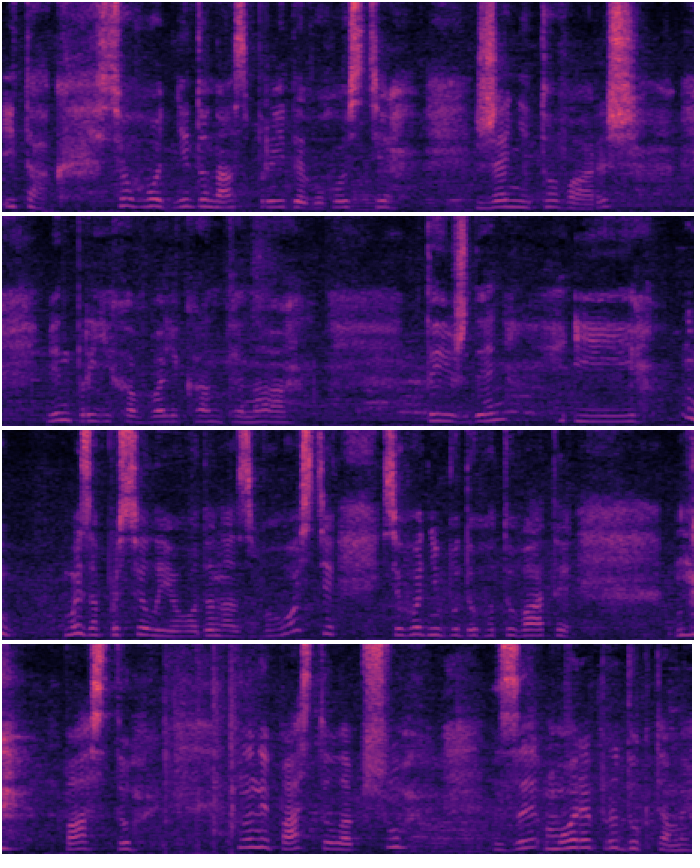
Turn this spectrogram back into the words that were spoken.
І так, сьогодні до нас прийде в гості Жені товариш. Він приїхав в Аліканте на тиждень і ну, ми запросили його до нас в гості. Сьогодні буду готувати пасту, ну не пасту, лапшу з морепродуктами.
